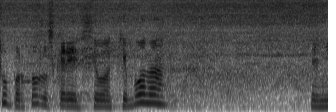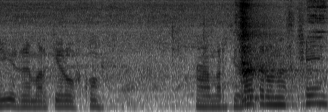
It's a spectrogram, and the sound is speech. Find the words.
Супер тоже, скорее всего, Кибона. Я не вижу маркировку. А амортизатор у нас чей?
